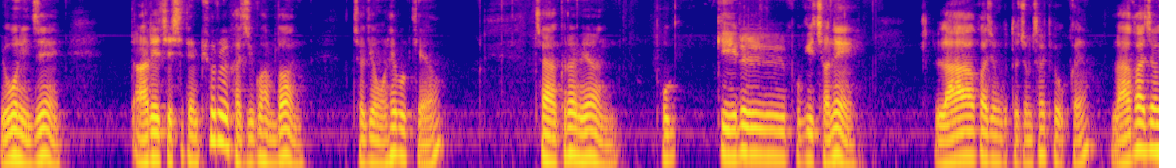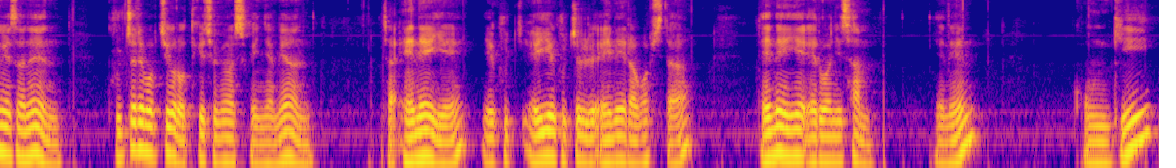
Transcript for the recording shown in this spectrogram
요건 이제 아래 제시된 표를 가지고 한번 적용을 해 볼게요. 자, 그러면 보기를 보기 전에 라 과정부터 좀 살펴볼까요? 라 과정에서는 굴절의 법칙을 어떻게 적용할 수가 있냐면 자, NA에 얘 굴, A의 굴절을 NA라고 합시다. NA의 L1이 3. 얘는 공기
